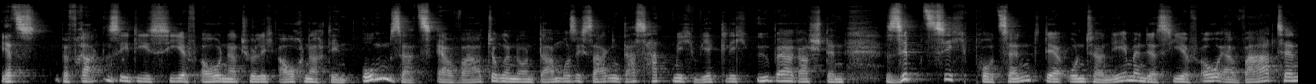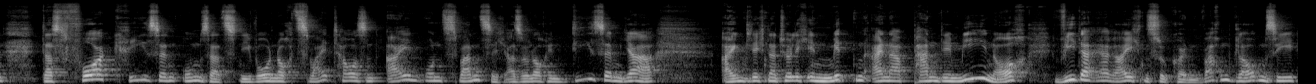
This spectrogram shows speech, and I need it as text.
Jetzt befragten Sie die CFO natürlich auch nach den Umsatzerwartungen und da muss ich sagen, das hat mich wirklich überrascht, denn 70 Prozent der Unternehmen der CFO erwarten das Vorkrisenumsatzniveau noch 2021, also noch in diesem Jahr eigentlich natürlich inmitten einer Pandemie noch wieder erreichen zu können. Warum glauben Sie,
